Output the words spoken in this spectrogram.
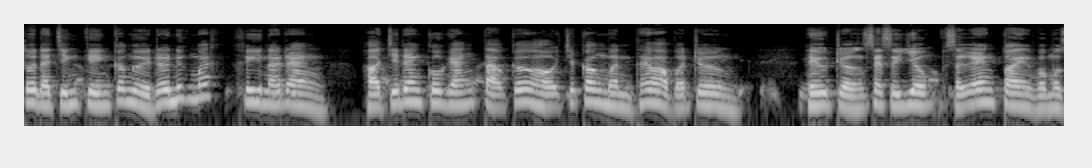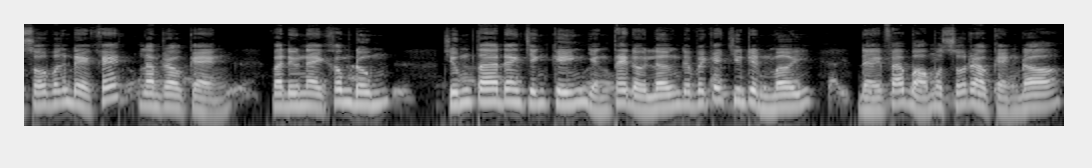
tôi đã chứng kiến có người rơi nước mắt khi nói rằng họ chỉ đang cố gắng tạo cơ hội cho con mình theo học ở trường. Hiệu trưởng sẽ sử dụng sự an toàn và một số vấn đề khác làm rào cản, và điều này không đúng. Chúng ta đang chứng kiến những thay đổi lớn đối với các chương trình mới để phá bỏ một số rào cản đó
